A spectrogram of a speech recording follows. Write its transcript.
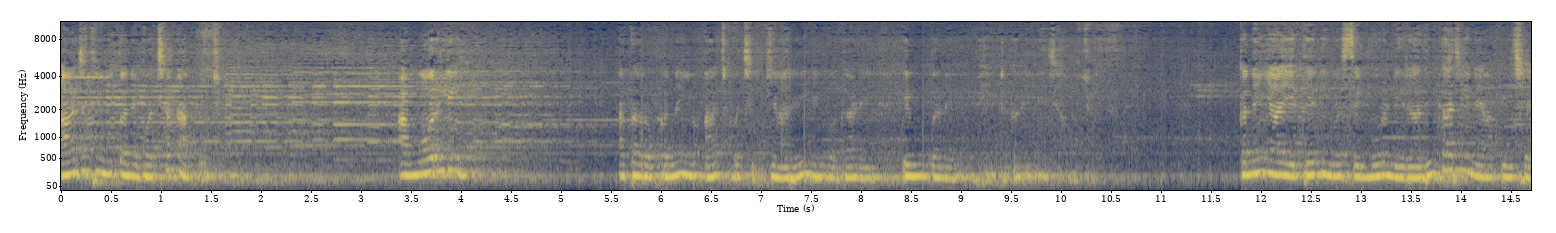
આજથી હું તને વચન આપું છું. આ મોરલી આ તારો કનૈયો આજ પછી ક્યારેય નહીં વગાડે એવું તને ભેટ કરીને જાઉં છું. કનૈયાએ તે દિવસે મોરલી રાધિકાજીને આપી છે.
